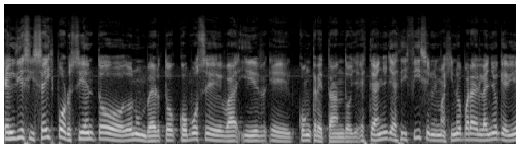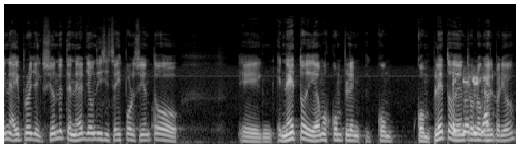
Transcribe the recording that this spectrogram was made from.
El 16%, don Humberto, ¿cómo se va a ir eh, concretando? Este año ya es difícil, me imagino para el año que viene hay proyección de tener ya un 16% eh, neto, digamos, completo dentro de lo que es el periodo.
